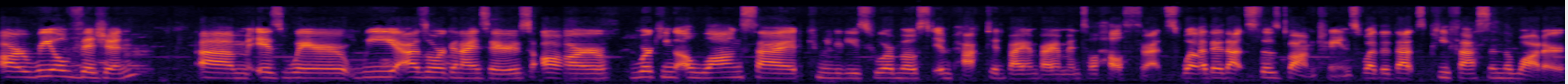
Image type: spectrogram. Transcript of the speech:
our real vision um, is where we as organizers are working alongside communities who are most impacted by environmental health threats, whether that's those bomb trains, whether that's PFAS in the water,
